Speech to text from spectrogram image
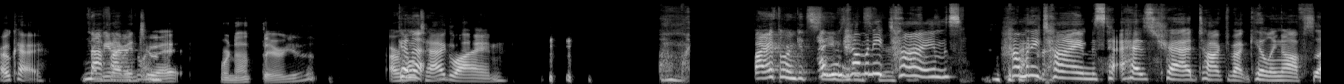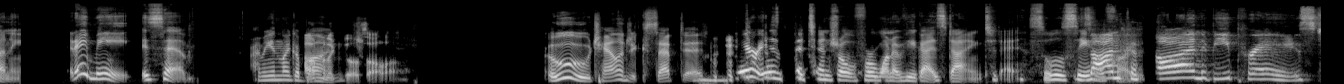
Okay. Not I mean, I'm into it. We're not there yet. Our Gonna- whole tagline. Oh my. Firethorn gets I mean, how many times? How many times has Chad talked about killing off Sunny? It ain't me. It's him. I mean, like a I'm gonna kill us all off. Ooh, challenge accepted. there is potential for one of you guys dying today, so we'll see. how Zon far- be praised.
